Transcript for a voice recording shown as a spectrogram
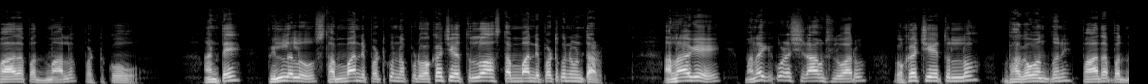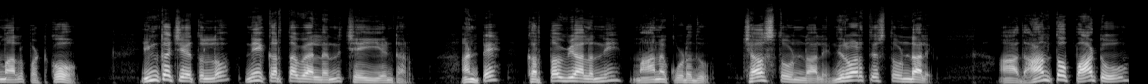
పాదపద్మాలు పట్టుకో. అంటే పిల్లలు స్తంభాన్ని పట్టుకున్నప్పుడు ఒక చేతుల్లో ఆ స్తంభాన్ని పట్టుకుని ఉంటారు. అలాగే మనకి కూడా శ్రీరాములు వారు ఒక చేతుల్లో భగవంతుని పాదపద్మాలు పట్టుకో ఇంకా చేతుల్లో నీ కర్తవ్యాలన్నీ చేయి అంటారు. అంటే కర్తవ్యాలన్నీ మానకూడదు చేస్తూ ఉండాలి నిర్వర్తిస్తూ ఉండాలి. ఆ దాంతో పాటు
